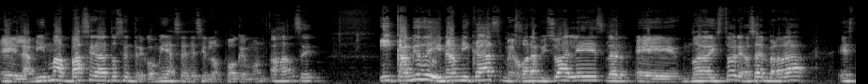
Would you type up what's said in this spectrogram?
Eh, la misma base de datos entre comillas, es decir, los Pokémon. Ajá, sí. Y cambios de dinámicas, mejoras visuales, Claro. eh, nueva historia. O sea, en verdad, es,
